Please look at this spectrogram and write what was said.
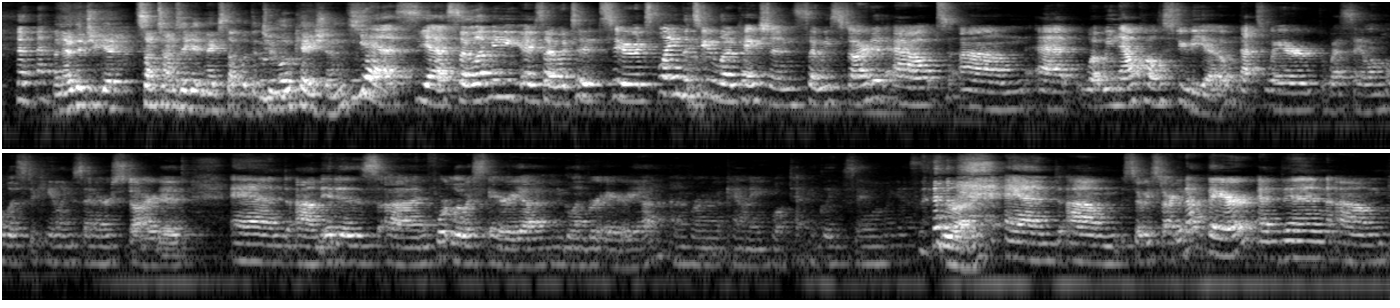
I know that you get sometimes they get mixed up with the two locations. Yes, yes. So let me, uh, so to, to explain the two locations, so we started out um, at what we now call the studio. That's where the West Salem Holistic Healing Center started. And um, it is uh, in the Fort Lewis area, in Glenvar area, of Roanoke County, well, technically Salem, I guess. Right. and um, so we started out there, and then um,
